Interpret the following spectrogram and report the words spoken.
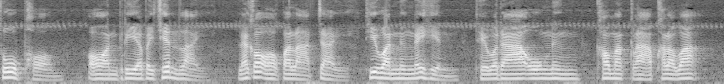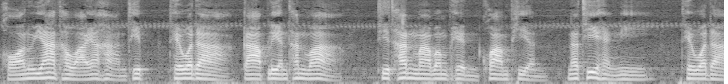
สู้ผอม อ่อนเพลียไปเช่นไรและก็ออกประหลาดใจที่วันหนึ่งได้เห็น เทวดาองค์หนึ่งเข้ามากราบคารวะ ขออนุญาตถวายอาหารทิพย์เทวดากราบเรียนท่านว่า ที่ท่านมาบำเพ็ญความเพียรหน้าที่แห่งนี้ เทวดา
